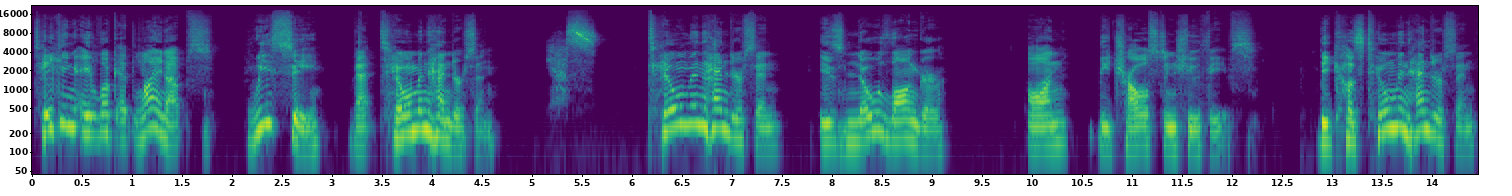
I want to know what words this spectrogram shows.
taking a look at lineups, we see that Tillman Henderson, Yes. Tillman Henderson is no longer on the Charleston Shoe Thieves. Because Tillman Henderson,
